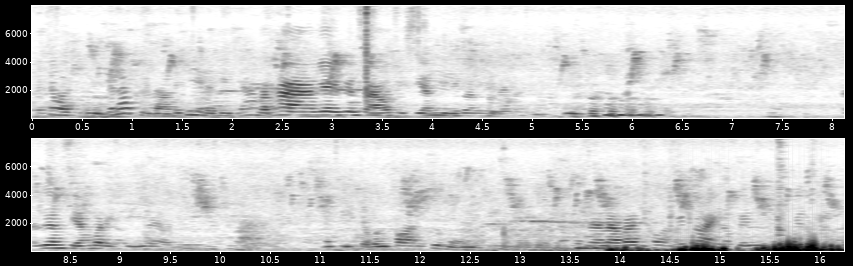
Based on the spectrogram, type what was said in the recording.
เป็นเจ้าว่าเวลาคือดาวที่ที่อะไรติดย่างบัดถ้าใหญ่เป็นสาวสิเสียงดีกว่านี้เลยเรื่องเสียงบ่ได้ตีแล้วดีบางทีจะเบิ่งพ่อที่คือหงนาลาบ้านพ่อนิดหน่อยก็เป็นเป็นสีโต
